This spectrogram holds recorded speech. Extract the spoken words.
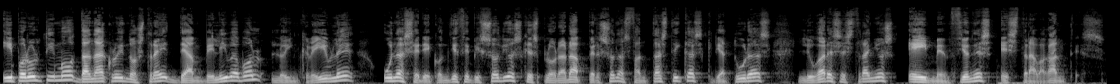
Y por último, Dan Aykroyd nos trae The Unbelievable, Lo Increíble, una serie con 10 episodios que explorará personas fantásticas, criaturas, lugares extraños e invenciones extravagantes.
